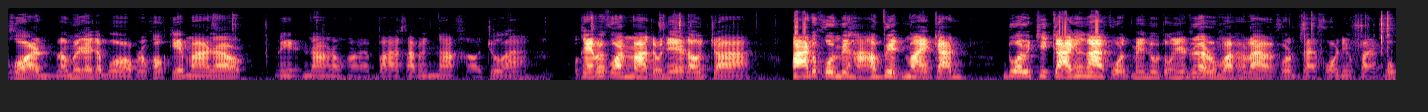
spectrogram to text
ทุกคนเราไม่ได้จะบอกเราเข้าเกมมาแล้ว นี่หน้าเราหายไปกลายเป็นหน้าขาวจัวโอเคทุกคนมาแต่วันนี้เราจะพาทุกคนไปหาเบ็ดใหม่กัน ด้วยวิธีการง่ายๆกดเมนูตรงนี้เลื่อนลงมาข้างล่างคนใส่ค้ดนี้เข้าไปปุ๊บ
